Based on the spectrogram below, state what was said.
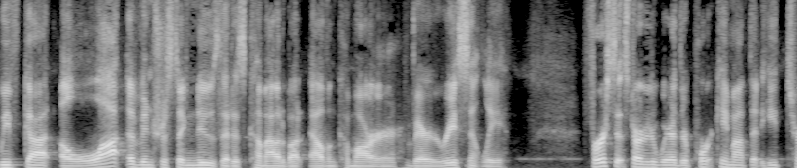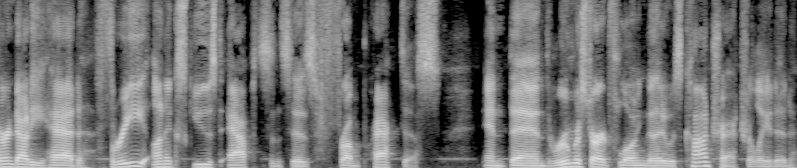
we've got a lot of interesting news that has come out about Alvin Kamara very recently. First, it started where the report came out that he turned out he had three unexcused absences from practice. And then the rumor started flowing that it was contract related.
